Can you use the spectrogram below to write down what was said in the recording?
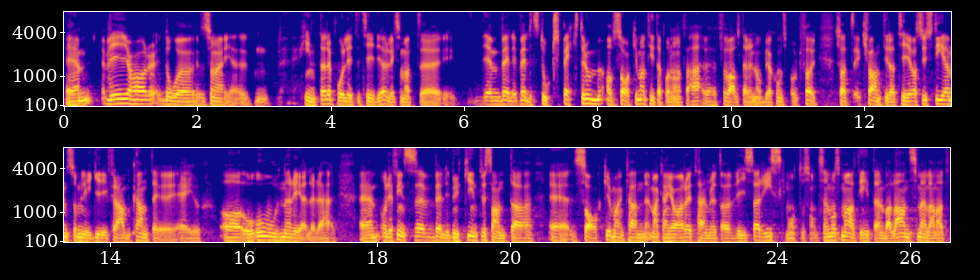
Ehm, vi har då, som jag eh, hintade på lite tidigare, liksom att eh, det är en väldigt, väldigt stort spektrum av saker man tittar på när man eh, förvaltar en obligationsportfölj. Så att kvantitativa system som ligger i framkant är ju A och O när det gäller det här. Ehm, och det finns eh, väldigt mycket intressanta eh, saker man kan, man kan göra i termer av att visa riskmått och sånt. Sen måste man alltid hitta en balans mellan att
